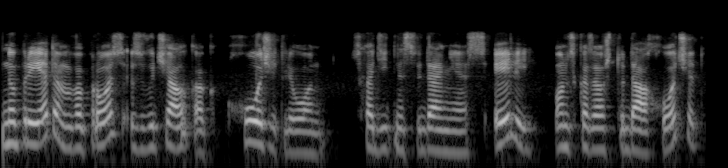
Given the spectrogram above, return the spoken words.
но при этом вопрос звучал как, хочет ли он сходить на свидание с Элей. Он сказал, что да, хочет.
